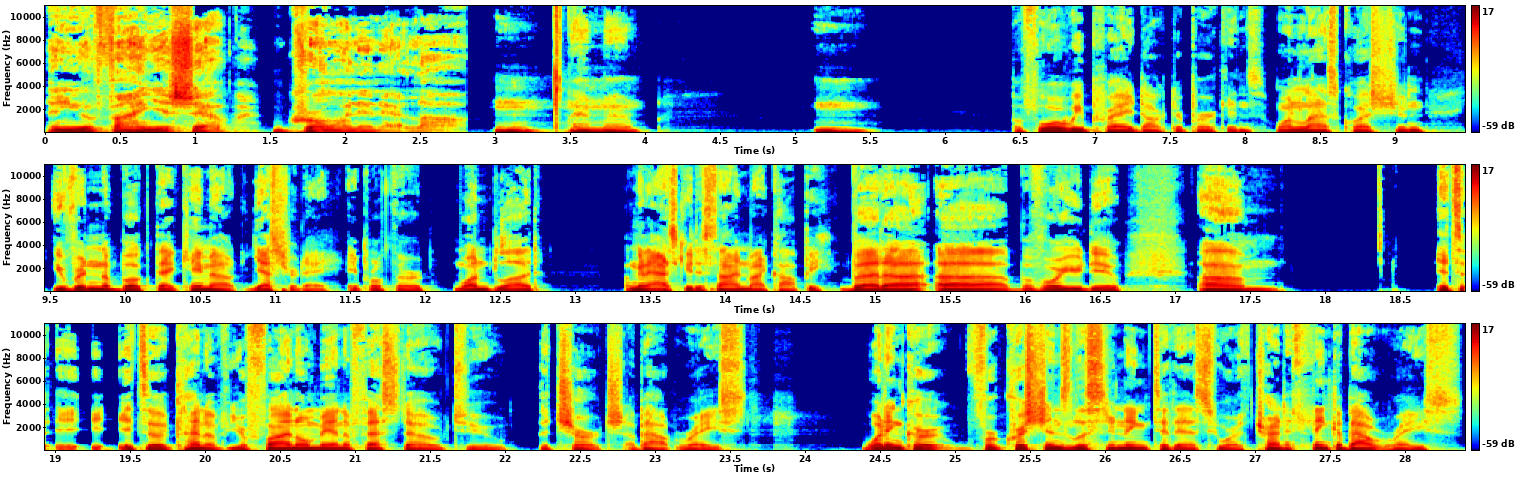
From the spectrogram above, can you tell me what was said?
and you'll find yourself growing in that love. Mm, amen. Mm. Before we pray, Dr. Perkins, one last question. You've written a book that came out yesterday, April 3rd, One Blood. I'm going to ask you to sign my copy, but uh, uh, before you do, um, it's it's a kind of your final manifesto to the church about race. What incur for Christians listening to this who are trying to think about race,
